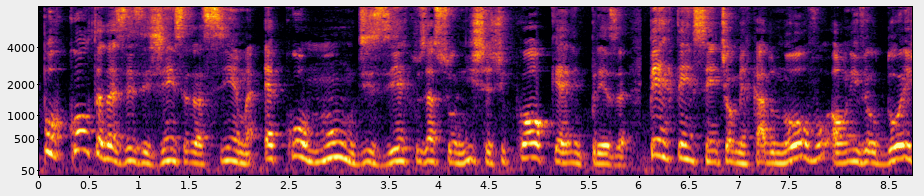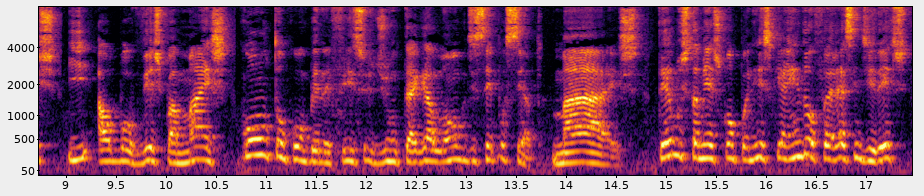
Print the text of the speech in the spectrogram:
Por conta das exigências acima, é comum dizer que os acionistas de qualquer empresa pertencente ao mercado novo, ao nível 2 e ao Bovespa mais contam com o benefício de um tag along de 100%. Mas temos também as companhias que ainda oferecem direitos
